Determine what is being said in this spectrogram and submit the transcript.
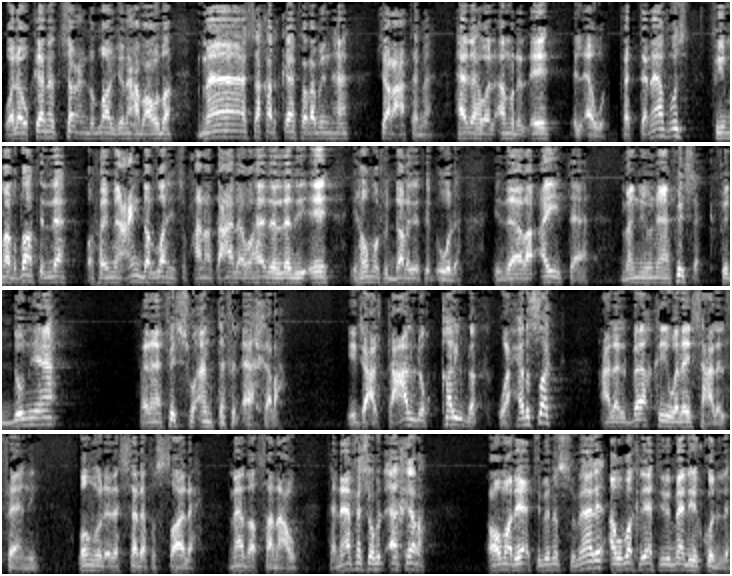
ولو كانت تساوي عند الله جناح بعوضة ما سقى الكافر منها شرعة ما هذا هو الأمر الإيه؟ الأول. فالتنافس في مرضاة الله وفيما عند الله سبحانه وتعالى وهذا الذي إيه؟ يهم في الدرجة الأولى. إذا رأيت من ينافسك في الدنيا فنافسه أنت في الآخرة. يجعل تعلق قلبك وحرصك على الباقي وليس على الفاني. وانظر إلى السلف الصالح. ماذا صنعوا؟ تنافسوا في الآخرة. عمر يأتي بنصف ماله أبو بكر يأتي بماله كله.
